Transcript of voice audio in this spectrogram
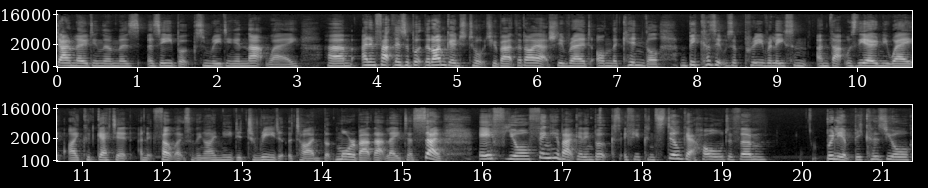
downloading them as as ebooks and reading in that way. Um, and in fact, there's a book that I'm going to talk to you about that I actually read on the Kindle because it was a pre release and, and that was the only way I could get it. And it felt like something I needed to read at the time, but more about that later. So if you're thinking about getting books, if you can still get hold of them, brilliant because you're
